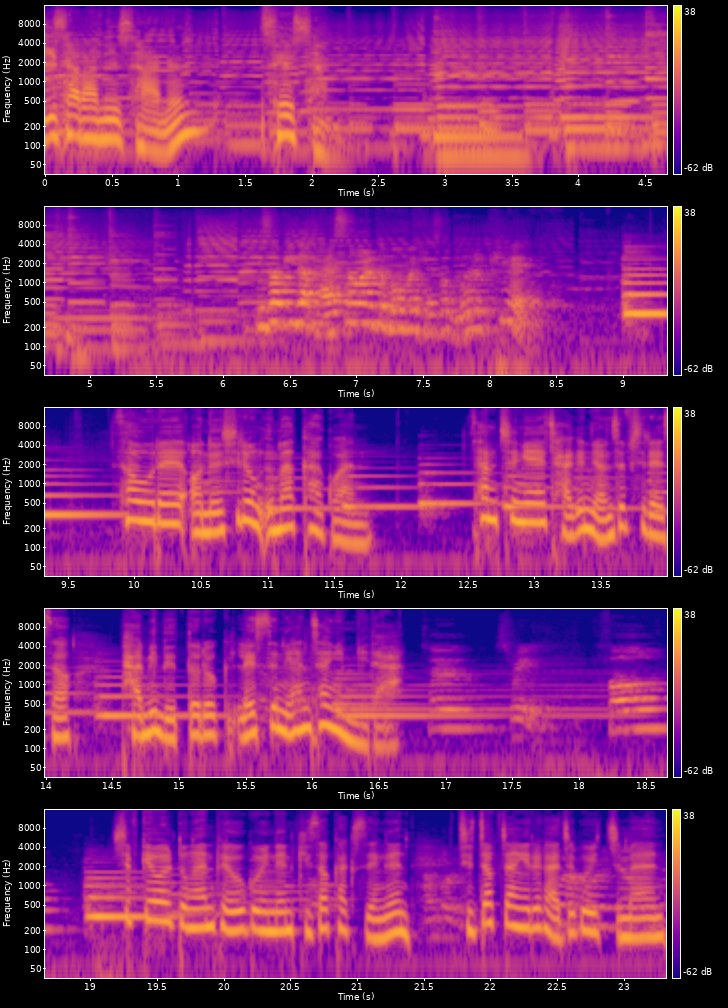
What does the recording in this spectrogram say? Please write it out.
이 사람이 사는 세상. 기석이가 달성할 때 보면 계속 눈을 피해. 서울의 어느 실용 음악학원 3층의 작은 연습실에서 밤이 늦도록 레슨이 한창입니다. 2, 3, 4. 10개월 동안 배우고 있는 기석 학생은 지적 장애를 가지고 있지만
